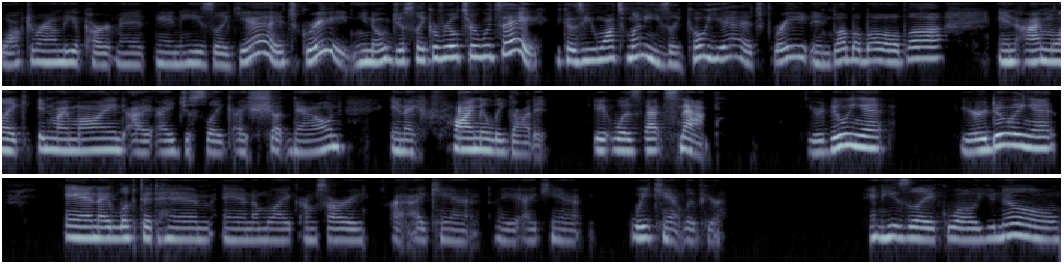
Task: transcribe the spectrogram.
walked around the apartment and he's like, Yeah, it's great, you know, just like a realtor would say, because he wants money. He's like, Oh yeah, it's great, and blah blah blah blah blah. And I'm like, in my mind, I, I just like I shut down and I finally got it. It was that snap. You're doing it. You're doing it. And I looked at him and I'm like, I'm sorry, I, I can't. I, I can't. We can't live here. And he's like, Well, you know,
